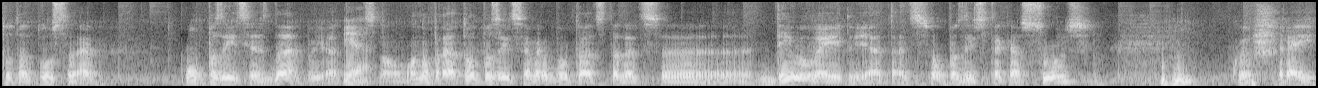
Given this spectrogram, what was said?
tu tad uzsver opozīcijas darbu. Jā, tāds, jā. Nu, manuprāt, opozīcija var būt tāds, tāds uh, divu veidu. Jā, tāds opozīcija tā kā suns, uh mhm. -huh. kurš rei,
